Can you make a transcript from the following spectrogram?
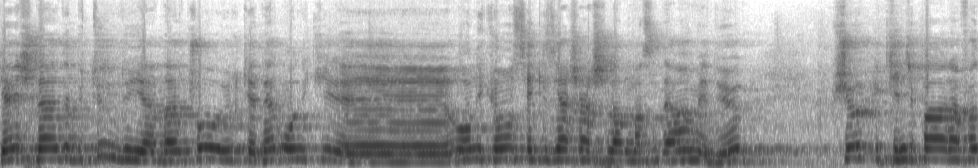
Gençlerde bütün dünyada çoğu ülkede 12 e, 12-18 yaş aşılanması devam ediyor. Şu ikinci paragrafa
